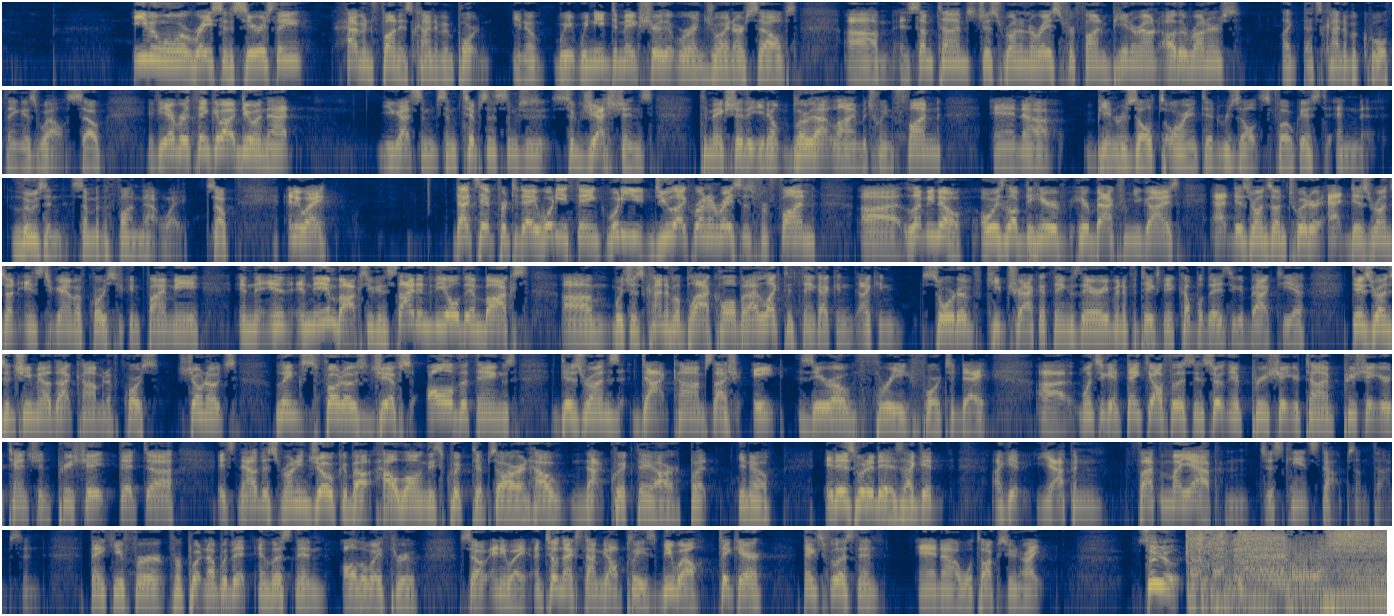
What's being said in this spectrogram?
even when we're racing seriously, having fun is kind of important. You know, we, we need to make sure that we're enjoying ourselves. Um, and sometimes just running a race for fun, being around other runners, like that's kind of a cool thing as well. So if you ever think about doing that, you got some some tips and some su- suggestions to make sure that you don't blur that line between fun and uh, being results oriented, results focused, and losing some of the fun that way. So anyway, that's it for today. What do you think? What do you do? You like running races for fun? Uh, let me know. Always love to hear hear back from you guys. At Diz Runs on Twitter, at Diz Runs on Instagram. Of course, you can find me in the in, in the inbox. You can slide into the old inbox, um, which is kind of a black hole. But I like to think I can I can sort of keep track of things there, even if it takes me a couple days to get back to you. Dizruns at gmail.com. and of course, show notes, links, photos, gifs, all of the things. Dizruns.com slash eight zero three for today. Uh, once again, thank you all for listening. Certainly appreciate your time. Appreciate your attention. Appreciate that uh, it's now this running joke about how long these quick tips are and how not quick they are. But you know, it is what it is. I get I get yapping, flapping my yap, and just can't stop sometimes. And thank you for for putting up with it and listening all the way through. So anyway, until next time, y'all, please be well, take care. Thanks for listening, and uh, we'll talk soon. All right, see you.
